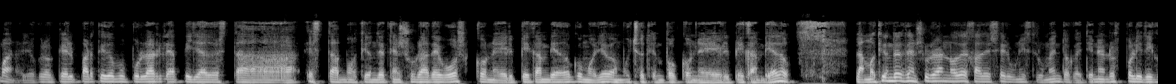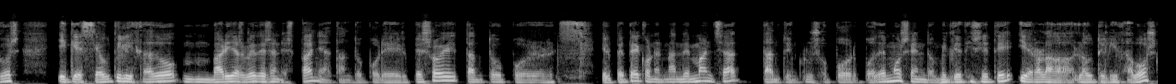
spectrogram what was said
Bueno, yo creo que el Partido Popular le ha pillado esta, esta moción de censura de Vox con el pie cambiado como lleva mucho tiempo con el pie cambiado. La moción de censura no deja de ser un instrumento que tienen los políticos y que se ha utilizado varias veces en España, tanto por el PSOE, tanto por el PP con Hernández Mancha, tanto incluso por Podemos en 2017 y ahora la, la utiliza Vox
